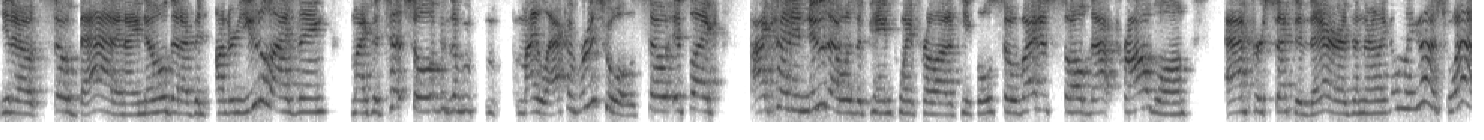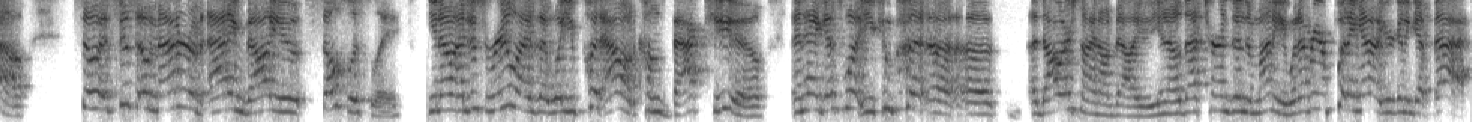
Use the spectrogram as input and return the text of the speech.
you know, so bad. And I know that I've been underutilizing my potential because of my lack of rituals. So it's like, I kind of knew that was a pain point for a lot of people. So if I just solve that problem add perspective there, then they're like, oh my gosh, wow. So it's just a matter of adding value selflessly, you know, and just realize that what you put out comes back to you. And hey, guess what? You can put a, a, a dollar sign on value, you know, that turns into money. Whatever you're putting out, you're going to get back.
